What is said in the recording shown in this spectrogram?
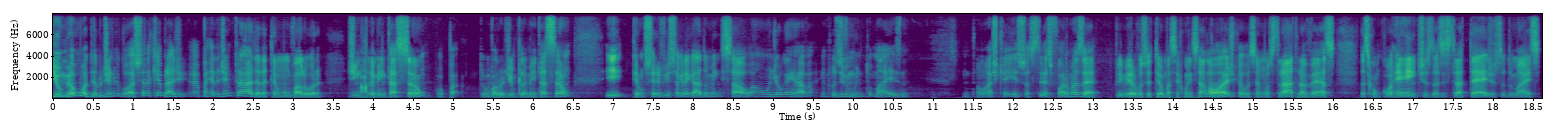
e o meu modelo de negócio era quebrar de, a barreira de entrada, era ter um valor de implementação, opa, tem um valor de implementação e tem um serviço agregado mensal onde eu ganhava, inclusive, muito mais, né? Então, acho que é isso. As três formas é, primeiro, você ter uma sequência lógica, você mostrar através das concorrentes, das estratégias e tudo mais,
